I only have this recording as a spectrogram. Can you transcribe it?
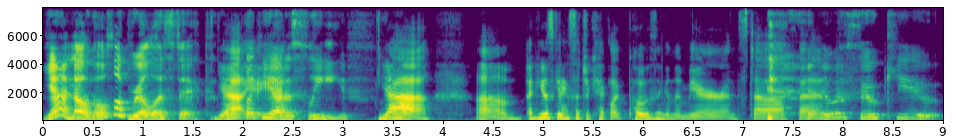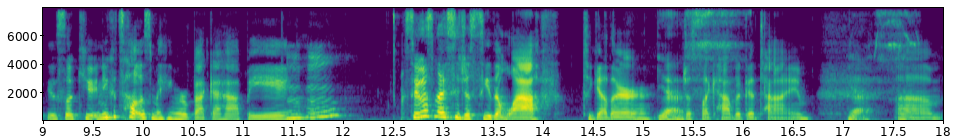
Yeah, no, those look realistic. Yeah, looked like yeah, he yeah. had a sleeve. Yeah. Um and he was getting such a kick like posing in the mirror and stuff And It was so cute. he was so cute and you could tell it was making Rebecca happy. Mm-hmm. So it was nice to just see them laugh together and just like have a good time. Yes. Um,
